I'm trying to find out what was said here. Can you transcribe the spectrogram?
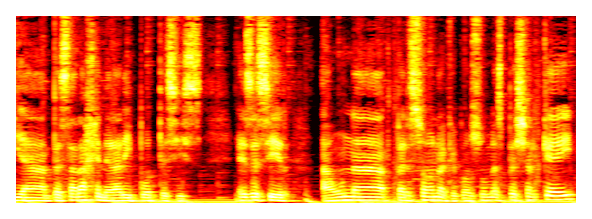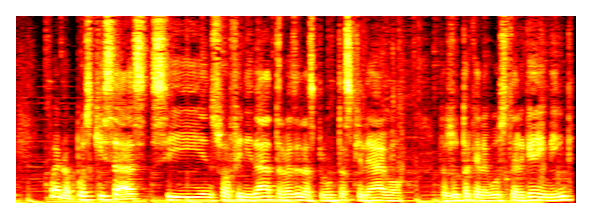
y a empezar a generar hipótesis. Es decir, a una persona que consume Special K, bueno, pues quizás si en su afinidad a través de las preguntas que le hago resulta que le gusta el gaming,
